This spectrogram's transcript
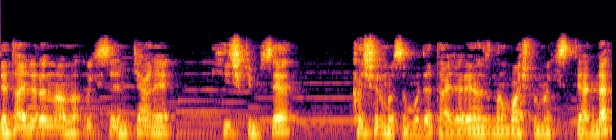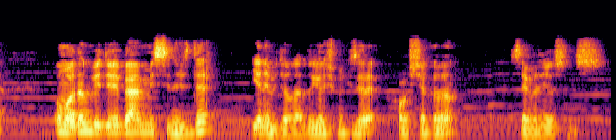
detaylarını anlatmak istedim ki hani hiç kimse kaçırmasın bu detayları en azından başvurmak isteyenler. Umarım videoyu beğenmişsinizdir. Yeni videolarda görüşmek üzere. Hoşçakalın. Seviliyorsunuz.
